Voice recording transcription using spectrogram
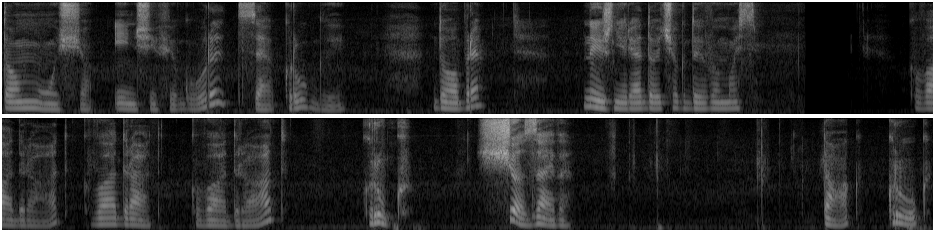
тому що інші фігури це круги. Добре. Нижній рядочок дивимось. Квадрат, квадрат, квадрат, круг. Що зайве? Так, круг.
